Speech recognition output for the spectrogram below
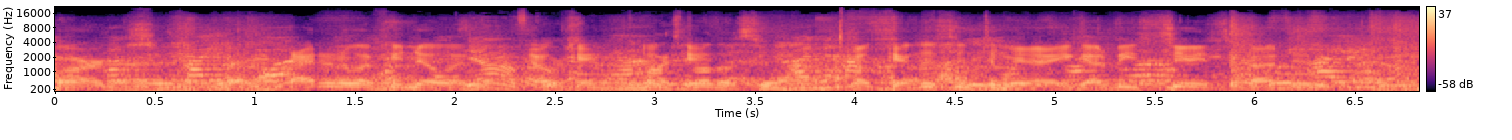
Marx. I don't know if you know him. Yeah, of course. Okay. Marx okay. Brothers. Yeah. Okay, listen to me now. You got to be serious about this.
